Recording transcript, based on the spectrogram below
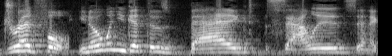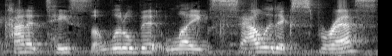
dreadful. You know when you get those bagged salads and it kind of tastes a little bit like Salad Express?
